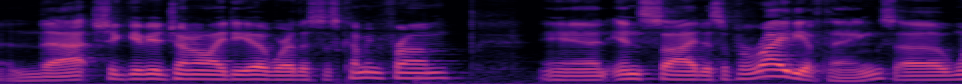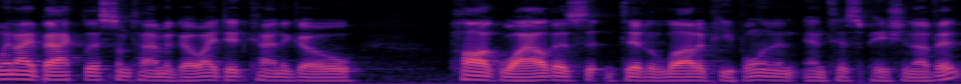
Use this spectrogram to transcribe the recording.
And that should give you a general idea of where this is coming from. And inside is a variety of things. Uh, when I backlist some time ago, I did kind of go hog wild, as did a lot of people in anticipation of it.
